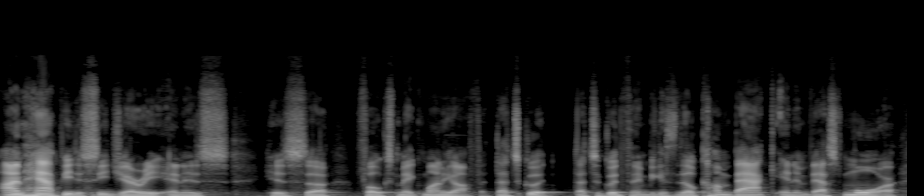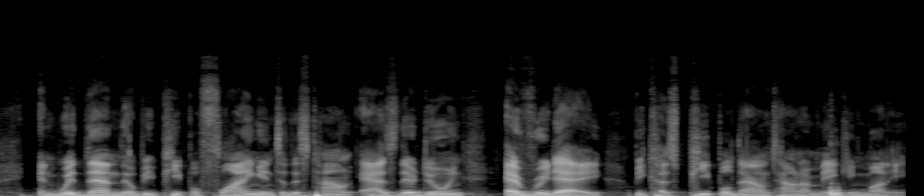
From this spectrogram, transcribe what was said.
I'm happy to see Jerry and his, his uh, folks make money off it. That's good. That's a good thing because they'll come back and invest more. And with them, there'll be people flying into this town as they're doing every day because people downtown are making money.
